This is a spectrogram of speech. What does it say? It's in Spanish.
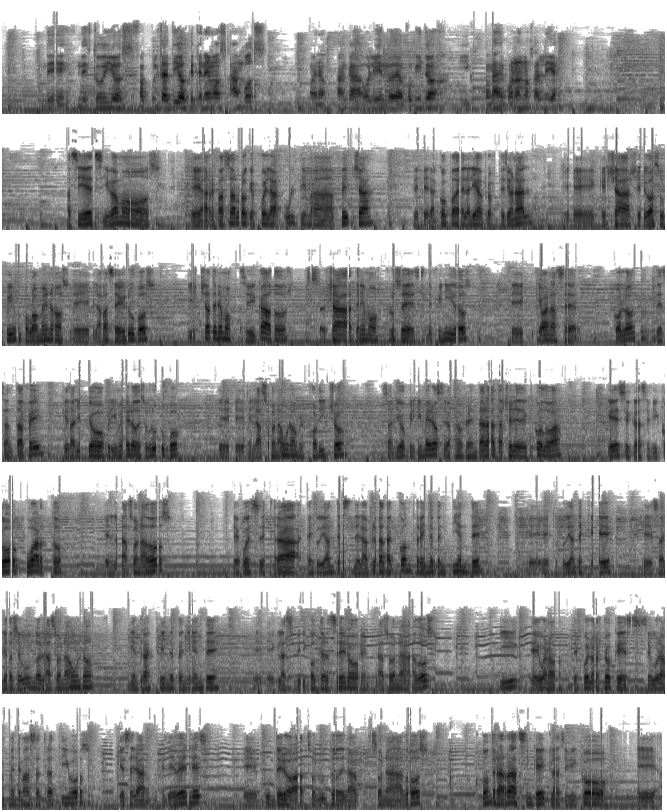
estudios facultativos que tenemos, ambos. Bueno, acá volviendo de a poquito y con ganas de ponernos al día. Así es, y vamos eh, a repasar lo que fue la última fecha de la Copa de la Liga Profesional eh, que ya llegó a su fin, por lo menos eh, la fase de grupos, y ya tenemos clasificados, ya tenemos cruces definidos, eh, que van a ser Colón de Santa Fe, que salió primero de su grupo, en la zona 1, mejor dicho, salió primero, se va a enfrentar a Talleres de Córdoba, que se clasificó cuarto en la zona 2. Después estará Estudiantes de La Plata contra Independiente, eh, estudiantes que eh, salió segundo en la zona 1, mientras que Independiente eh, clasificó tercero en la zona 2. Y bueno, después los choques seguramente más atractivos, que serán el de Vélez, puntero absoluto de la zona 2, contra Racing, que clasificó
